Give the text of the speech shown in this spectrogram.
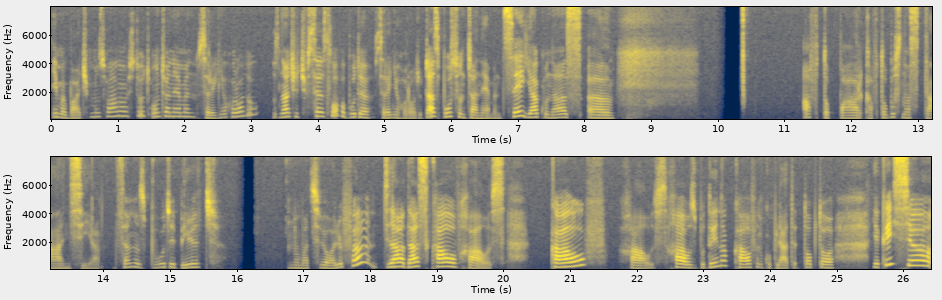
І ми бачимо з вами ось тут Unternehmen середнього роду. Значить, все слово буде середнього роду. Das Busunternehmen. Це як у нас е, автопарк, автобусна станція. Це у нас буде Bild номер 12. Да, Das Kaufhaus. Kaufhaus. Хаус будинок, kaufen купляти. Тобто якийсь е,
